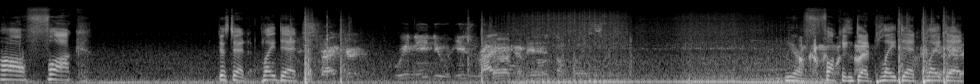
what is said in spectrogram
Oh fuck. Just dead. Play dead. Striker, we need you. He's right. I'm. We are I'm coming fucking dead. Play dead. Play dead.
